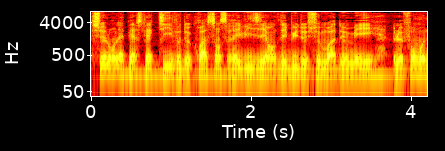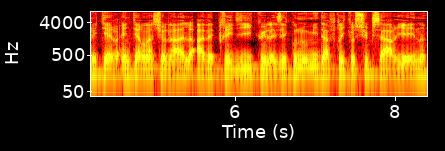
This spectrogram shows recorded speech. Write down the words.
Selon les perspectives de croissance révisées en début de ce mois de mai, le Fonds monétaire international avait prédit que les économies d'Afrique subsaharienne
